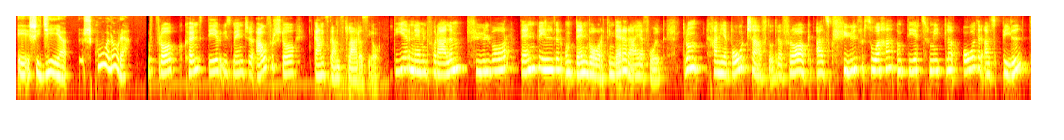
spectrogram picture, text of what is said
E si gia allora? Auf die Frage, könnt ihr uns Menschen auch verstehen? Ganz, ganz klares Ja. Tiere nehmen vor allem Gefühl wahr, dann Bilder und dann Wort in dieser Reihenfolge. Darum kann ich eine Botschaft oder eine Frage als Gefühl versuchen, am Tier zu vermitteln oder als Bild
